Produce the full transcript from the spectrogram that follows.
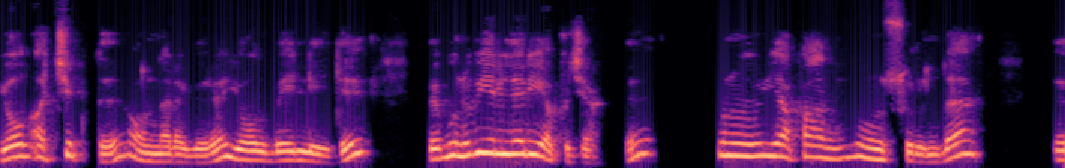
Yol açıktı onlara göre, yol belliydi ve bunu birileri yapacaktı. Bunu yapan unsurunda e,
